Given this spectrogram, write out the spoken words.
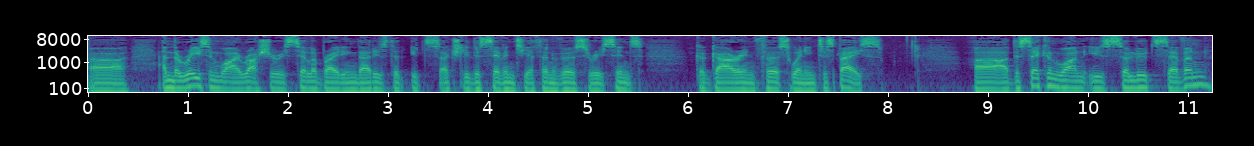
Uh, and the reason why Russia is celebrating that is that it's actually the 70th anniversary since Gagarin first went into space. Uh, the second one is Salyut 7,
